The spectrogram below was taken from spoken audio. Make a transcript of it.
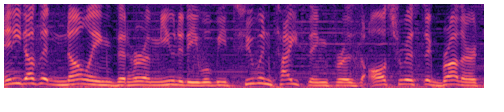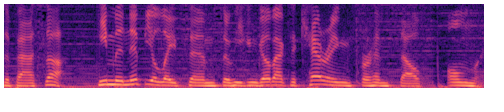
And he does it knowing that her immunity will be too enticing for his altruistic brother to pass up. He manipulates him so he can go back to caring for himself only.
